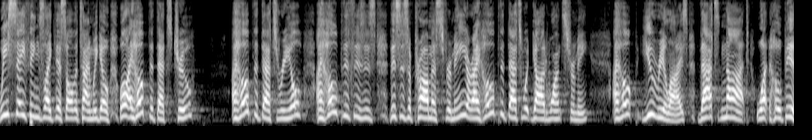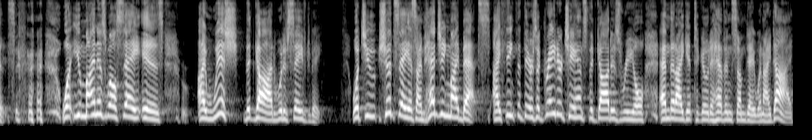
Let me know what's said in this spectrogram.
We say things like this all the time. We go, Well, I hope that that's true. I hope that that's real. I hope this is, this is a promise for me, or I hope that that's what God wants for me. I hope you realize that's not what hope is. what you might as well say is, I wish that God would have saved me. What you should say is, I'm hedging my bets. I think that there's a greater chance that God is real and that I get to go to heaven someday when I die.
